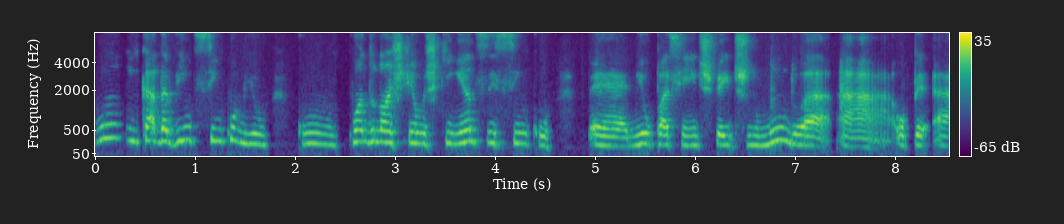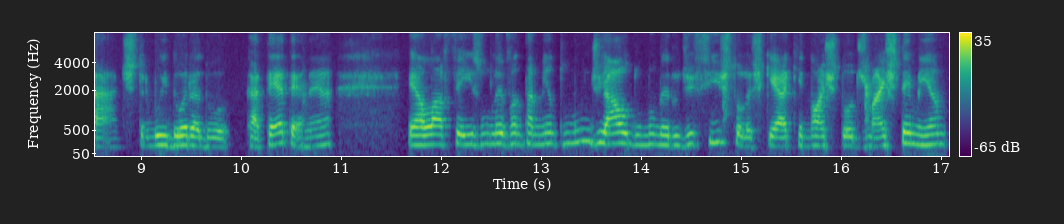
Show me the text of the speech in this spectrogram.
1 em cada 25 mil. Com, quando nós tínhamos 505 é, mil pacientes feitos no mundo, a, a, a distribuidora do catéter, né? Ela fez um levantamento mundial do número de fístulas, que é a que nós todos mais tememos,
